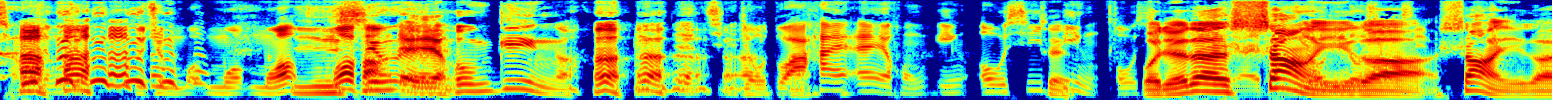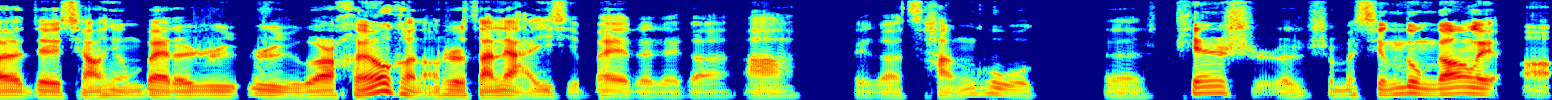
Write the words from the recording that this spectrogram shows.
强行就去模模模隐模仿形爱这个。红镜啊！金就大海爱红英欧西这病，我觉得上一个上一个这强行背的日日语歌，很有可能是咱俩一起背的这个啊，这个残酷呃天使的什么行动纲领啊，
